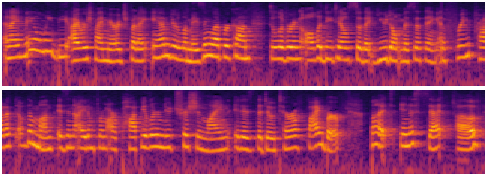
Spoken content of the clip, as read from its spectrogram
And I may only be Irish by marriage, but I am your amazing leprechaun delivering all the details so that you don't miss a thing. The free product of the month is an item from our popular nutrition line. It is the doTERRA Fiber, but in a set of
